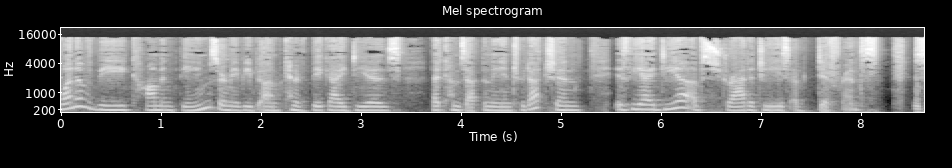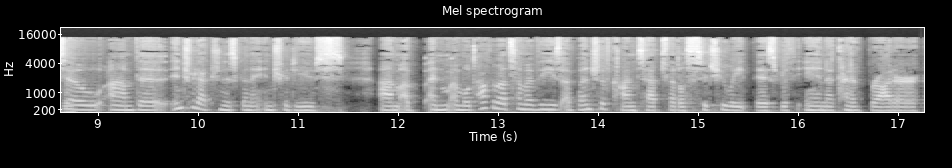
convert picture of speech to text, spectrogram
One of the common themes or maybe um, kind of big ideas that comes up in the introduction is the idea of strategies of difference. Mm-hmm. So um, the introduction is going to introduce um, a, and, and, we'll talk about some of these, a bunch of concepts that'll situate this within a kind of broader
